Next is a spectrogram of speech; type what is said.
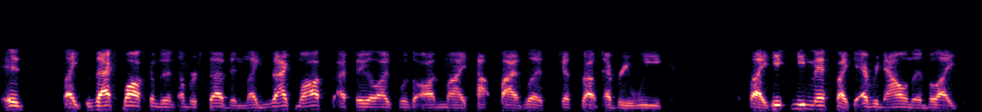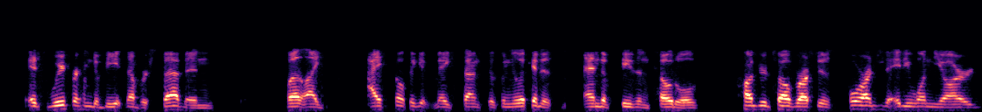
It's like Zach Moss comes in at number seven. Like Zach Moss, I feel like was on my top five list just about every week. Like he he missed like every now and then, but like it's weird for him to be at number seven. But like I still think it makes sense because when you look at his end of season totals, 112 rushes, 481 yards,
